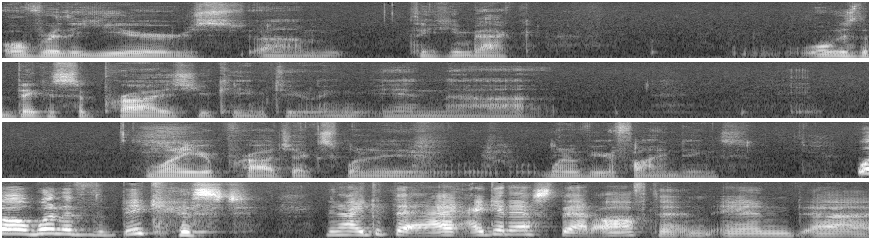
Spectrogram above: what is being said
over the years, um, thinking back, what was the biggest surprise you came to in, in uh, one of your projects, one of the, one of your findings? Well, one of the biggest. I mean, I get that. I, I get asked that often, and uh,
